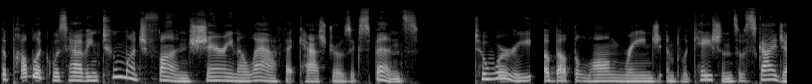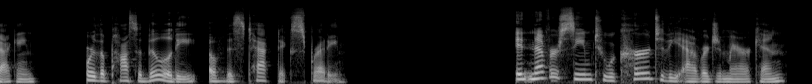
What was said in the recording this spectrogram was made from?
the public was having too much fun sharing a laugh at Castro's expense to worry about the long range implications of skyjacking or the possibility of this tactic spreading. It never seemed to occur to the average American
